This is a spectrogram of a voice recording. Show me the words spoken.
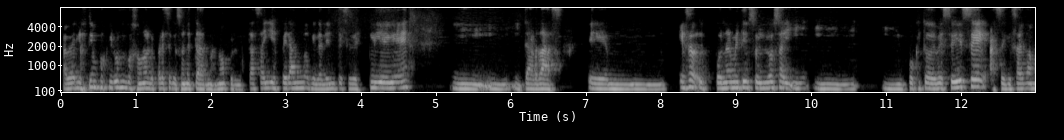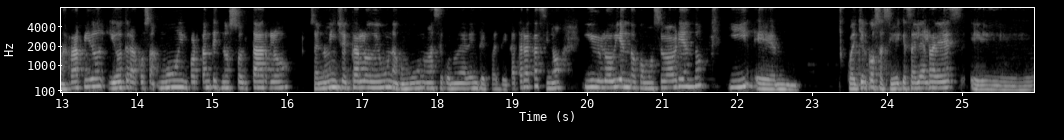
a ver, los tiempos quirúrgicos a uno le parece que son eternos, ¿no? Pero estás ahí esperando que la lente se despliegue y tardás. Em, poner metilcelulosa y, y, y, un poquito de BCS hace que salga más rápido. Y otra cosa muy importante es no soltarlo, o sea, no inyectarlo de una como uno hace con una lente de catarata, sino irlo viendo cómo se va abriendo y em, cualquier cosa, si ve que sale al revés, eh,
